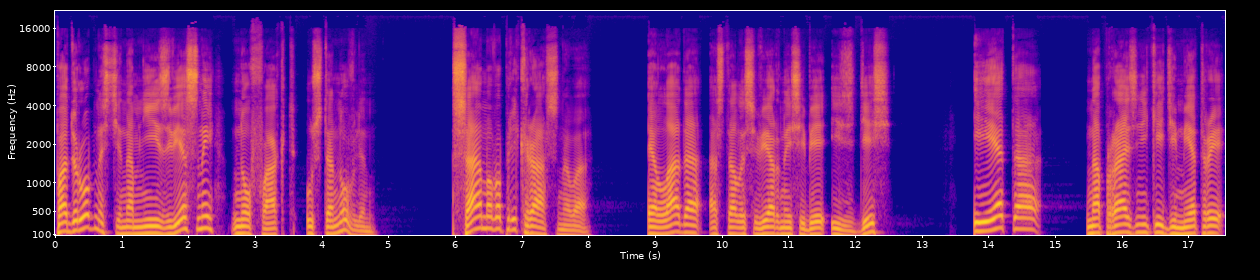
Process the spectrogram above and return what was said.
Подробности нам неизвестны, но факт установлен. Самого прекрасного Эллада осталась верной себе и здесь, и это на празднике Диметры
